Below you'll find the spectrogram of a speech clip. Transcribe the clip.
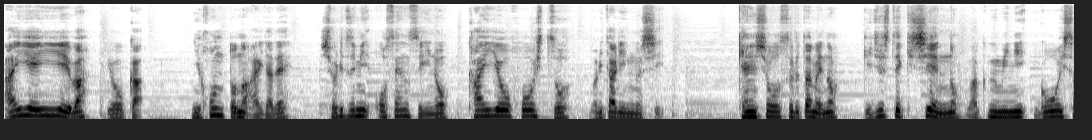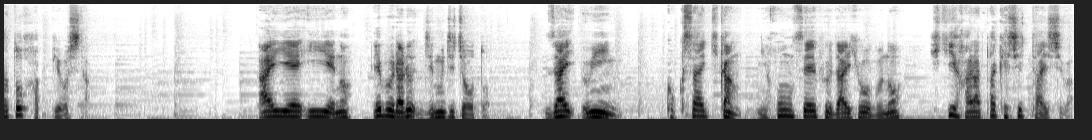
IAEA は8日、日本との間で処理済み汚染水の海洋放出をモニタリングし、検証するための技術的支援の枠組みに合意したと発表した。IAEA のエブラル事務次長と、在ウィーン国際機関日本政府代表部の引原武大使は、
